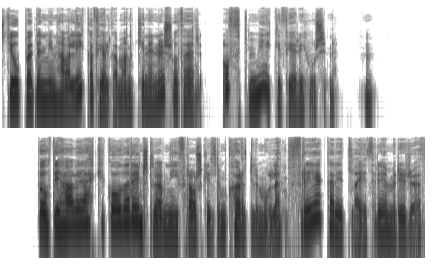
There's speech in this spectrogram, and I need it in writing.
Stjúbötnin mín hafa líka fjölga mannkinninu svo það er oft mikið fjör í húsinu. Hm. Þótt ég hafi ekki góða reynslu af ný fráskildum körlum og lent frekar illa í þremur í röð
